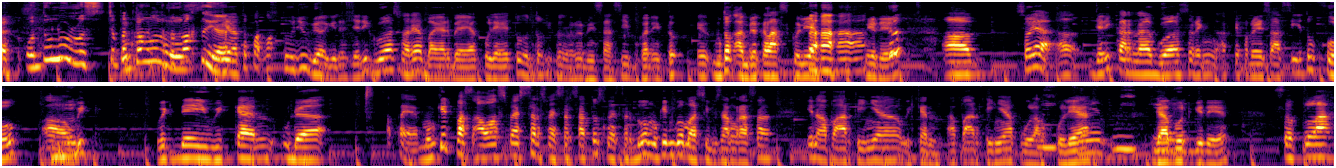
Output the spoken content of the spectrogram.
Untung lulus cepet Untung tepat lulus. waktu ya. Iya, tepat waktu juga gitu. Jadi gua sebenarnya bayar biaya kuliah itu untuk ikut organisasi, bukan itu eh, untuk ambil kelas kuliah gitu ya. Um, so ya, uh, jadi karena gua sering aktif organisasi itu full uh, Mhm. week, weekday, weekend udah apa ya? Mungkin pas awal semester, semester 1, semester 2 mungkin gua masih bisa ngerasa ini apa artinya weekend, apa artinya pulang kuliah Weekend, weekend. gabut gitu ya. Setelah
